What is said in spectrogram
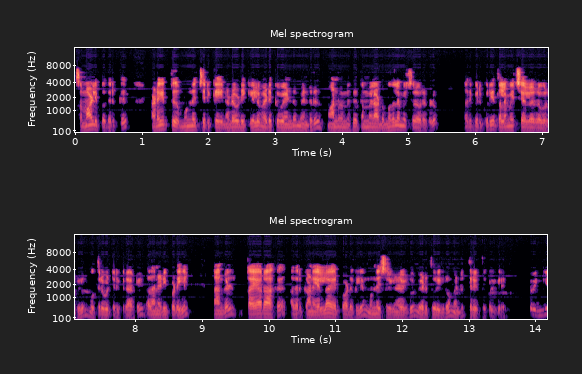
சமாளிப்பதற்கு அனைத்து முன்னெச்சரிக்கை நடவடிக்கைகளும் எடுக்க வேண்டும் என்று மாண்புமிகு தமிழ்நாடு முதலமைச்சர் அவர்களும் மதிப்பிற்குரிய தலைமைச் செயலர் அவர்களும் உத்தரவிட்டிருக்கிறார்கள். அதன் அடிப்படையில் நாங்கள் தயாராக அதற்கான எல்லா ஏற்பாடுகளையும் முன்னெச்சரிக்கை நடவடிக்கைகளும் எடுத்து வருகிறோம் என்று தெரிவித்துக் கொள்கிறேன். இங்க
